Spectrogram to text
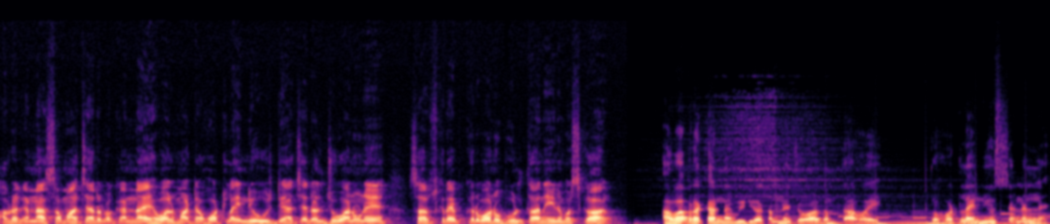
આ પ્રકારના સમાચાર પ્રકારના અહેવાલ માટે હોટલાઇન ન્યૂઝ આ ચેનલ જોવાનું ને સબસ્ક્રાઇબ કરવાનું ભૂલતા નહીં. નમસ્કાર. આવા પ્રકારના વીડિયો તમને જોવા ગમતા હોય તો હોટલાઇન ન્યૂઝ ચેનલને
